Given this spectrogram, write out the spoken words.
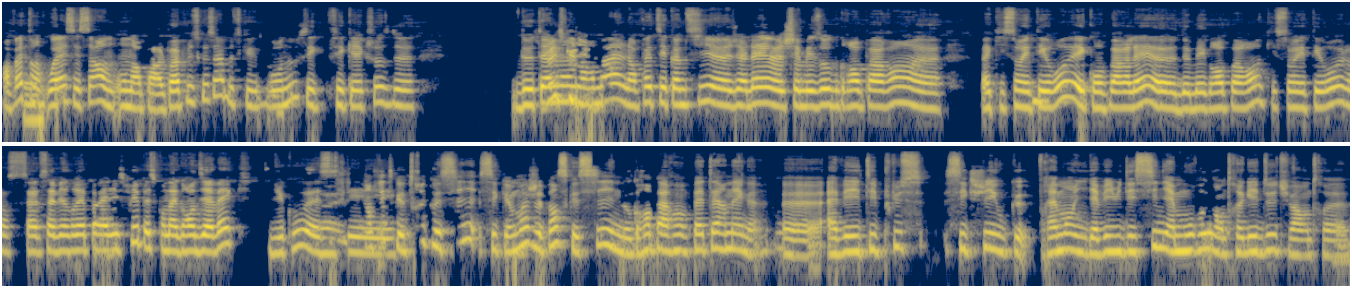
En fait, on- ouais, c'est ça, on n'en parle pas plus que ça, parce que pour nous, c'est quelque chose de de tellement que- normal. En fait, c'est comme si euh, j'allais euh, chez mes autres grands-parents euh, bah, qui sont hétéros et qu'on parlait euh, de mes grands-parents qui sont hétéros. Genre, ça, ça viendrait pas à l'esprit parce qu'on a grandi avec. Du coup, euh, c'est... En fait, le truc aussi, c'est que moi, je pense que si nos grands-parents paternels euh, avaient été plus sexués ou que vraiment il y avait eu des signes amoureux entre les deux, tu vois, entre,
